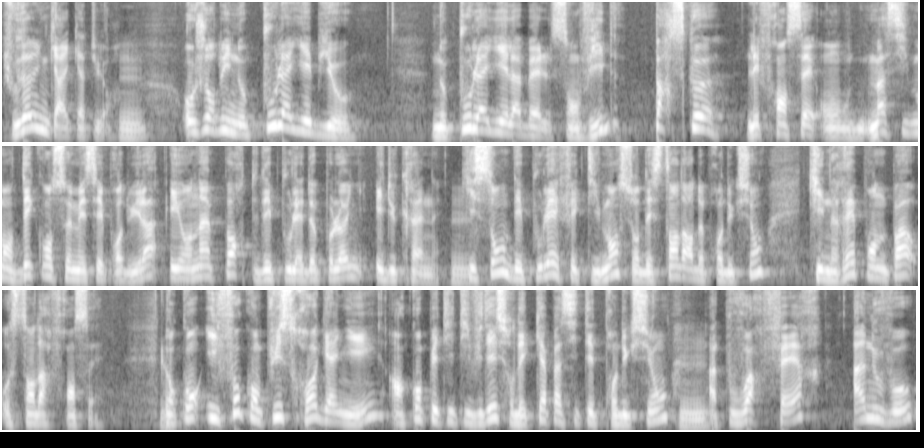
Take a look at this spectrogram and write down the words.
je vous donne une caricature. Mm. Aujourd'hui, nos poulaillers bio, nos poulaillers labels sont vides parce que les Français ont massivement déconsommé ces produits-là et on importe des poulets de Pologne et d'Ukraine, hmm. qui sont des poulets effectivement sur des standards de production qui ne répondent pas aux standards français. Donc il faut qu'on puisse regagner en compétitivité sur des capacités de production hmm. à pouvoir faire à nouveau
